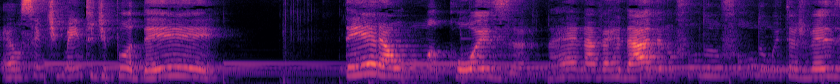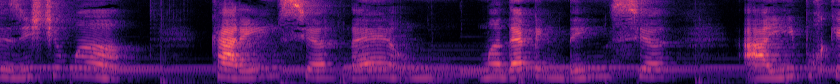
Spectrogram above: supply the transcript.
é o sentimento de poder ter alguma coisa, né? Na verdade, no fundo, no fundo, muitas vezes existe uma carência, né? Um, uma dependência aí, porque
